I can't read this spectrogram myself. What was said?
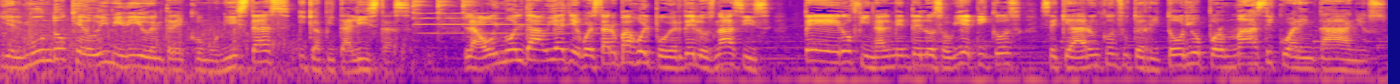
y el mundo quedó dividido entre comunistas y capitalistas. La hoy Moldavia llegó a estar bajo el poder de los nazis, pero finalmente los soviéticos se quedaron con su territorio por más de 40 años.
